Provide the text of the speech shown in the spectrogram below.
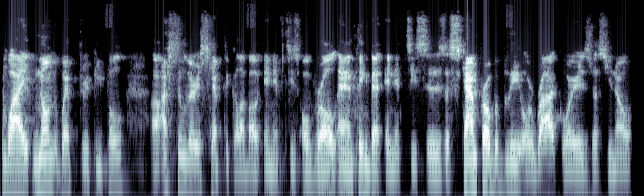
why non web3 people uh, are still very skeptical about NFTs overall and think that NFTs is a scam probably or rug or is just you know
